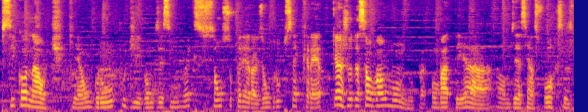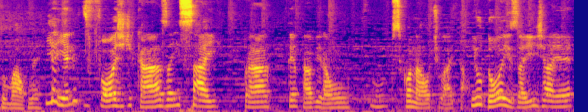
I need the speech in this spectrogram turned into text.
psiconaut, que é um grupo de, vamos dizer assim, não é que são super-heróis, é um grupo secreto que ajuda a salvar o mundo, para combater a, vamos dizer assim, as forças do mal, né? E aí ele foge de casa e sai para tentar virar um, um psiconaut lá e tal. E o 2 aí já é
